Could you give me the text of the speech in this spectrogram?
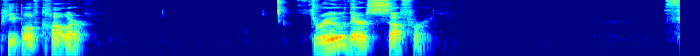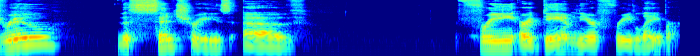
people of color, through their suffering, through the centuries of free or damn near free labor,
